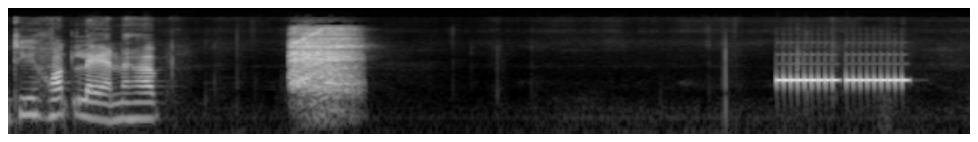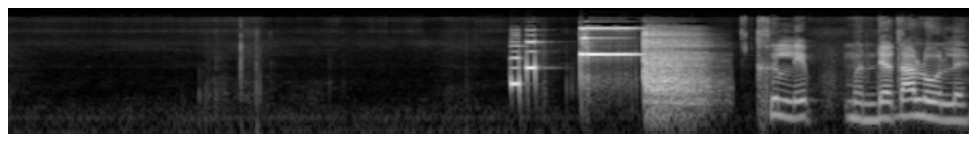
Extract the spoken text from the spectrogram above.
อยู่ที่ฮอตแลนด์นะครับ ขึ้นลิฟต์เหมือนเดลต้ารูนเลย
